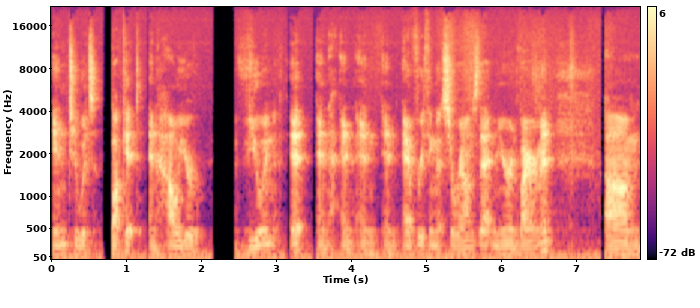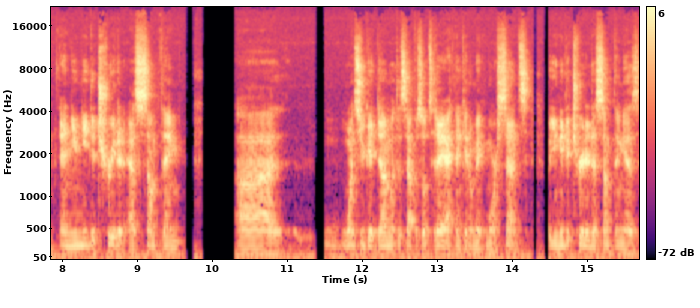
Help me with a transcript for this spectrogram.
into its bucket, and how you're viewing it, and and and, and everything that surrounds that in your environment. Um, and you need to treat it as something. Uh, once you get done with this episode today, I think it'll make more sense. But you need to treat it as something as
